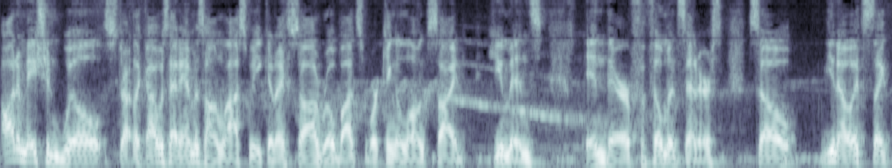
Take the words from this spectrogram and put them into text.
automation will start. Like I was at Amazon last week, and I saw robots working alongside humans in their fulfillment centers. So you know, it's like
